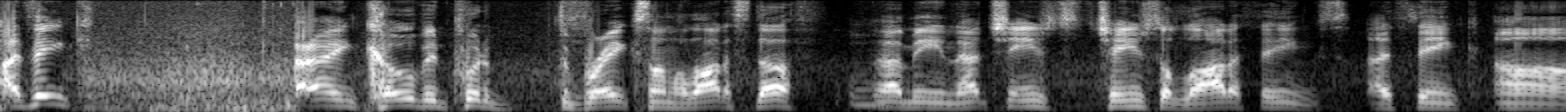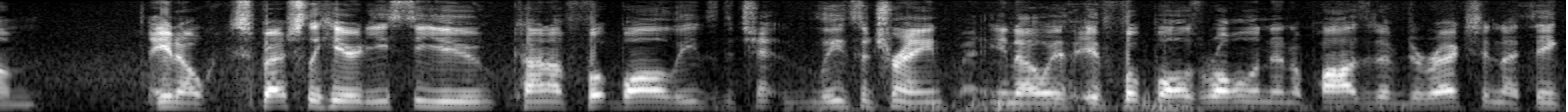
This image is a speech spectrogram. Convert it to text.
I think I think COVID put the brakes on a lot of stuff. I mean, that changed changed a lot of things. I think, um, you know, especially here at ECU, kind of football leads the cha- leads the train. You know, if, if football is rolling in a positive direction, I think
